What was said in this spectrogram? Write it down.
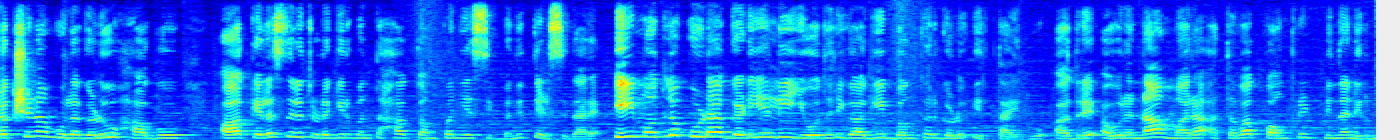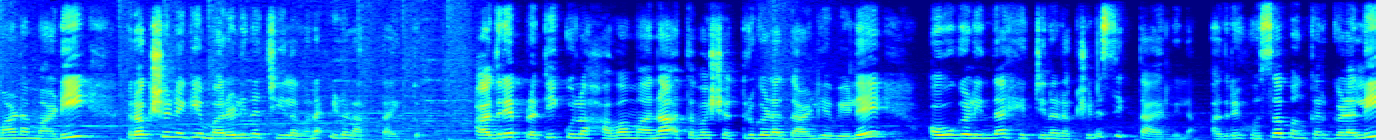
ರಕ್ಷಣಾ ಮೂಲಗಳು ಹಾಗೂ ಆ ಕೆಲಸದಲ್ಲಿ ತೊಡಗಿರುವಂತಹ ಕಂಪನಿಯ ಸಿಬ್ಬಂದಿ ತಿಳಿಸಿದ್ದಾರೆ. ಈ ಮೊದಲು ಕೂಡ ಗಡಿಯಲ್ಲಿ ಯೋಧರಿಗಾಗಿ ಬಂಕರ್ಗಳು ಇರ್ತಾ ಇದ್ವು. ಆದರೆ ಅವರನ್ನ ಮರ ಅಥವಾ ಕಾಂಕ್ರೀಟ್ನಿಂದ ನಿರ್ಮಾಣ ಮಾಡಿ ರಕ್ಷಣೆಗೆ ಮರಳಿನ ಚೀಲವನ್ನು ಇಡಲಾಗ್ತಾ ಇತ್ತು. ಆದರೆ ಪ್ರತಿಕೂಲ ಹವಾಮಾನ ಅಥವಾ ಶತ್ರುಗಳ ದಾಳಿಯ ವೇಳೆ ಅವುಗಳಿಂದ ಹೆಚ್ಚಿನ ರಕ್ಷಣೆ ಸಿಗ್ತಾ ಇರಲಿಲ್ಲ. ಆದರೆ ಹೊಸ ಬಂಕರ್ಗಳಲ್ಲಿ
